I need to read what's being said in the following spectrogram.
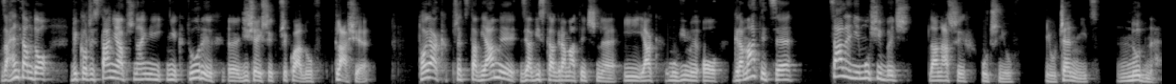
Zachęcam do wykorzystania przynajmniej niektórych e, dzisiejszych przykładów w klasie. To, jak przedstawiamy zjawiska gramatyczne i jak mówimy o gramatyce, wcale nie musi być dla naszych uczniów i uczennic nudne.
